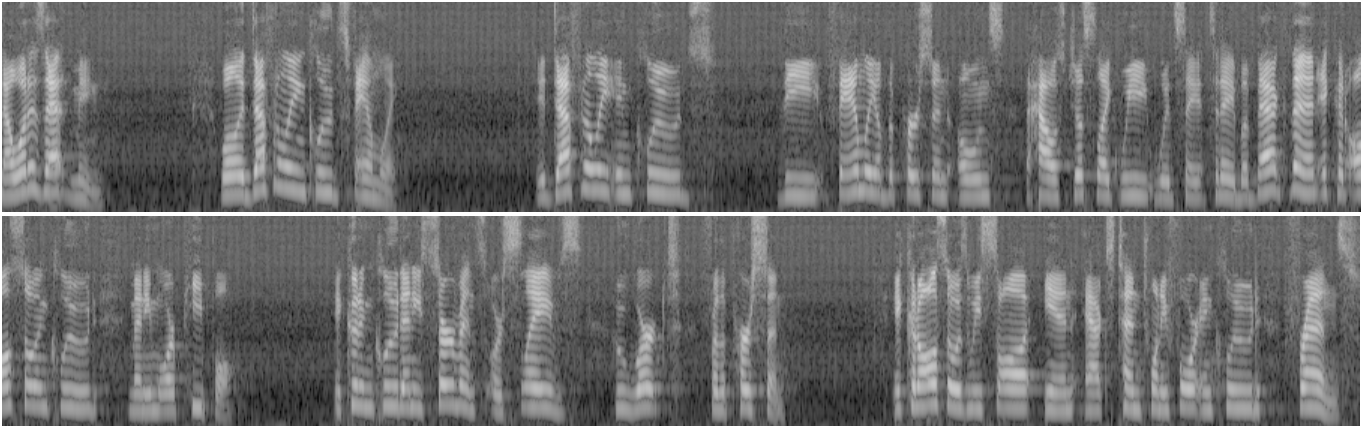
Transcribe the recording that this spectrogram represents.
Now, what does that mean? Well, it definitely includes family. It definitely includes the family of the person owns the house, just like we would say it today. But back then, it could also include many more people. It could include any servants or slaves who worked for the person. It could also, as we saw in Acts 10:24, include friends.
